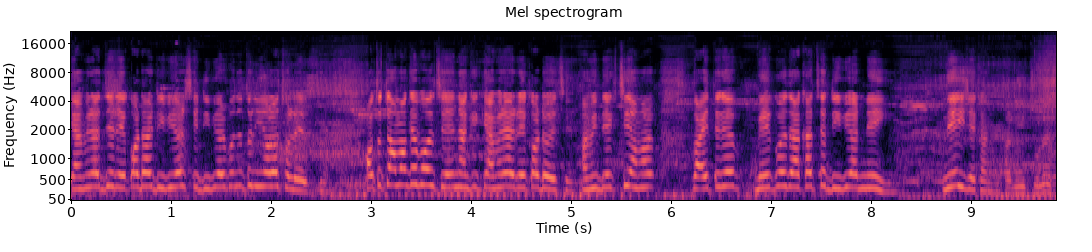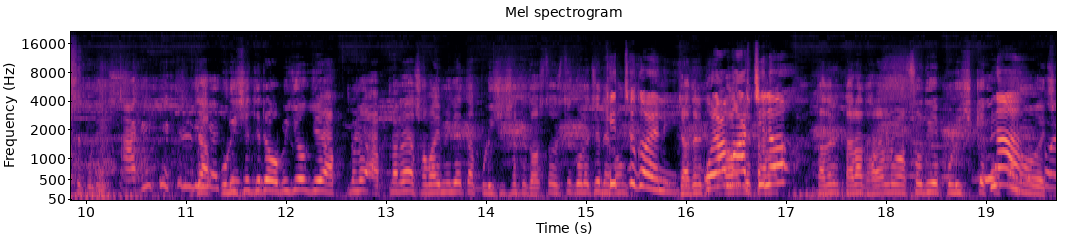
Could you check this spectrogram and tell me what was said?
ক্যামেরার যে রেকর্ড হয় ডিভিআর সেই ডিভিআর পর্যন্ত নিয়ে ওরা চলে এসছে। অথচ আমাকে বলছে নাকি ক্যামেরার রেকর্ড হয়েছে? আমি দেখছি আমার বাড়ি থেকে বের করে দেখাচ্ছে ডিভিআর নেই। নেই সেখানে। নিয়ে চলে এসছে পুলিশ। যা পুলিশের যেটা অভিযোগ যে আপনারা আপনারা সবাই মিলে তা পুলিশের সাথে ধস্তাধস্তি করেছেন এবং কিচ্ছু করেনি। ওরা মারছিল তাদের তারা ধারালো অস্ত্র দিয়ে পুলিশকে না কোপানো হয়েছে।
